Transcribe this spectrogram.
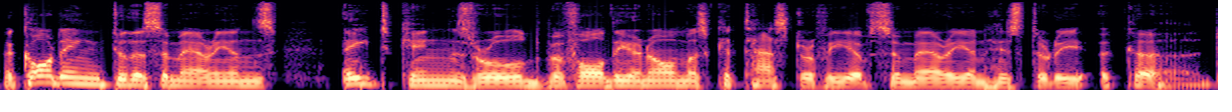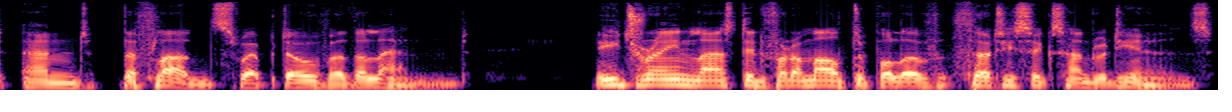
According to the Sumerians, eight kings ruled before the enormous catastrophe of Sumerian history occurred and the flood swept over the land. Each reign lasted for a multiple of 3,600 years,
